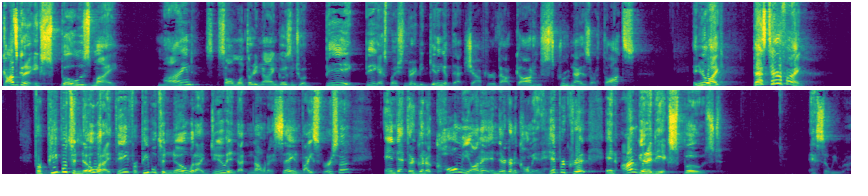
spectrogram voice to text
God's going to expose my mind. Psalm 139 goes into a big, big explanation at the very beginning of that chapter about God who scrutinizes our thoughts. And you're like, that's terrifying. For people to know what I think, for people to know what I do and not what I say, and vice versa, and that they're going to call me on it and they're going to call me a hypocrite and I'm going to be exposed. And so we run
